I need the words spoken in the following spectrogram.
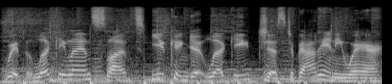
With the Lucky Land slots, you can get lucky just about anywhere.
